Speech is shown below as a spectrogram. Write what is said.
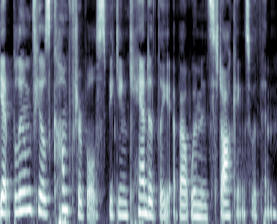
Yet Bloom feels comfortable speaking candidly about women's stockings with him.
